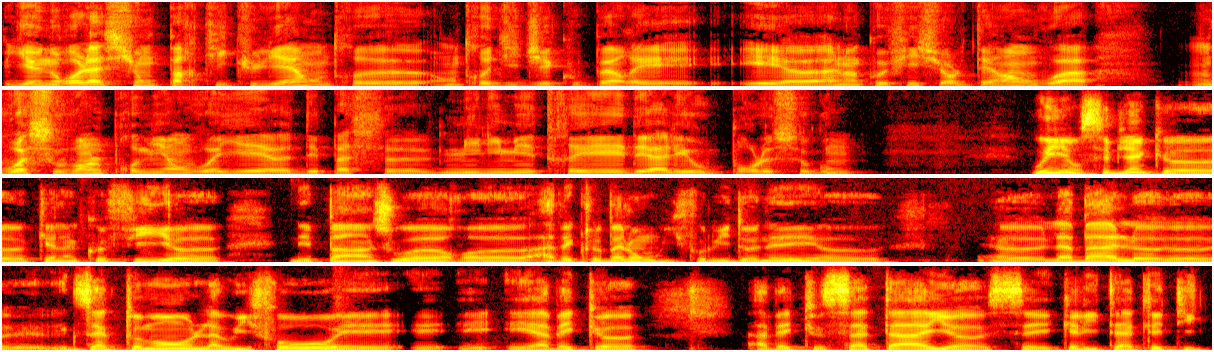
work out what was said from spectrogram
Il y a une relation particulière entre, entre DJ Cooper et, et euh, Alain Kofi sur le terrain. On voit, on voit souvent le premier envoyer des passes millimétrées, des alley pour le second. Oui, on sait bien que qu'Alain Kofi n'est pas un joueur avec le ballon. Il faut lui donner euh, la balle euh, exactement là où il faut et, avec euh, avec sa taille, ses qualités athlétiques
